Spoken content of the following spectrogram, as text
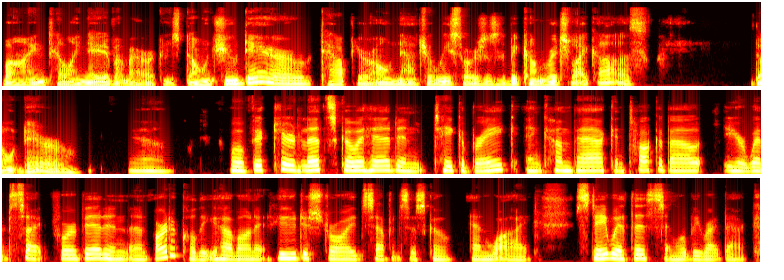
behind telling Native Americans, don't you dare tap your own natural resources to become rich like us don't dare. Yeah. Well, Victor, let's go ahead and take a break and come back and talk about your website for a bit and an article that you have on it Who Destroyed San Francisco and Why? Stay with us, and we'll be right back.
